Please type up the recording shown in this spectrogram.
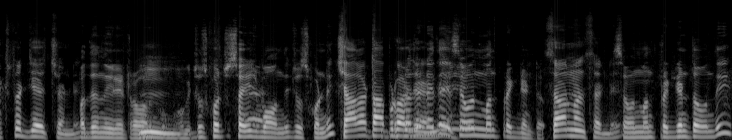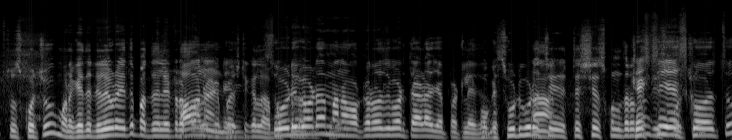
ఎక్స్పెక్ట్ చేయొచ్చు అండి పద్దెనిమిది లీటర్ చూసుకోవచ్చు. సైజ్ బాగుంది చూసుకోండి. చాలా టాప్ అయితే seven month pregnant seven months అండి. సెవెన్ మంత్ ప్రెగ్నెంట్తో ఉంది. చూసుకోవచ్చు. మనకైతే డెలివరీ అయితే పద్దెనిమిది లీటర్ అవునండి. సూడి కూడా మనం ఒక రోజు కూడా తేడా చెప్పట్లేదు. ఓకే సూట్ కూడా టెస్ట్ చేసుకున్న తర్వాత టెస్ట్ చేసుకోవచ్చు.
